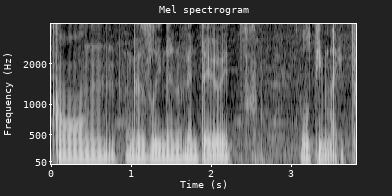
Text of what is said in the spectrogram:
com gasolina 98 Ultimate.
